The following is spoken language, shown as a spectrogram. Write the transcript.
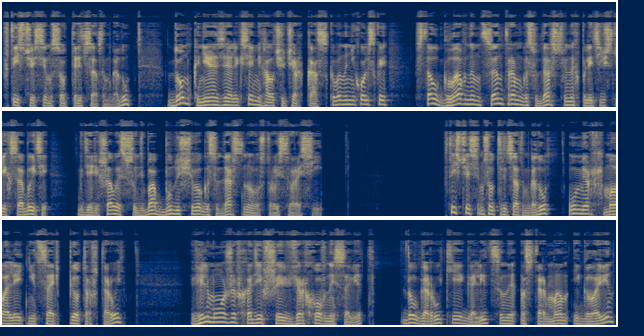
В 1730 году дом князя Алексея Михайловича Черкасского на Никольской стал главным центром государственных политических событий, где решалась судьба будущего государственного устройства России. В 1730 году умер малолетний царь Петр II, вельможи, входившие в Верховный Совет, Долгорукие, Голицыны, Астерман и Головин,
